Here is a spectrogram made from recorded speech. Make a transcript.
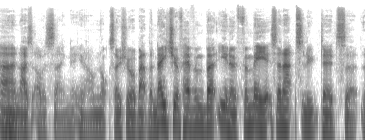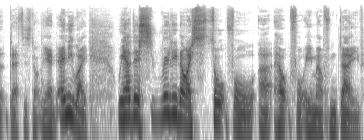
And as I was saying, you know, I'm not so sure about the nature of heaven, but you know, for me, it's an absolute dead cert that death is not the end. Anyway, we had this really nice, thoughtful, uh, helpful email from Dave.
